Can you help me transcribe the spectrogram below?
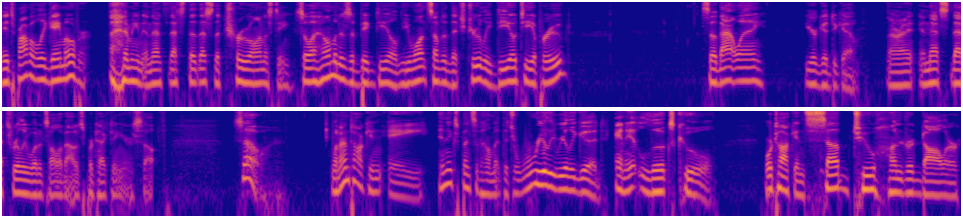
It's probably game over. I mean, and that's that's the that's the true honesty. So a helmet is a big deal. You want something that's truly DOT approved. So that way you're good to go. All right? And that's that's really what it's all about is protecting yourself. So, when I'm talking a inexpensive helmet that's really really good and it looks cool we're talking sub $200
